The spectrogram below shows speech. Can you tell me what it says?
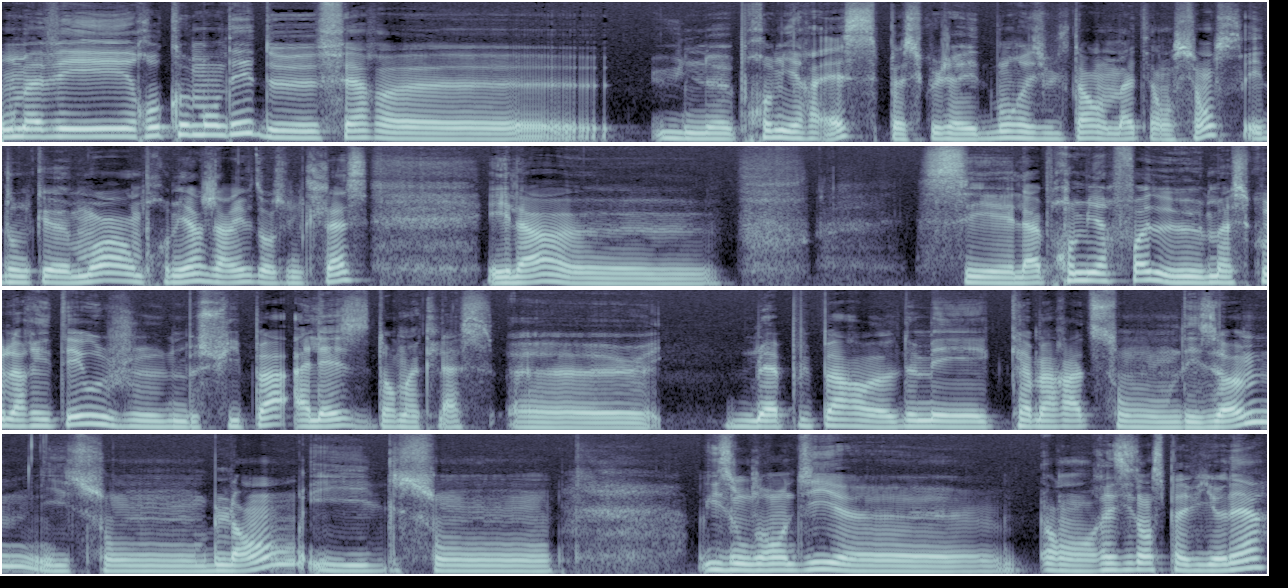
On m'avait recommandé de faire euh, une première S parce que j'avais de bons résultats en maths et en sciences. Et donc euh, moi, en première, j'arrive dans une classe et là, c'est la première fois de ma scolarité où je ne me suis pas à l'aise dans ma classe. Euh, la plupart de mes camarades sont des hommes, ils sont blancs, ils sont, ils ont grandi euh, en résidence pavillonnaire.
